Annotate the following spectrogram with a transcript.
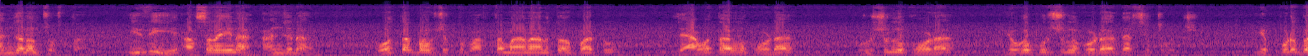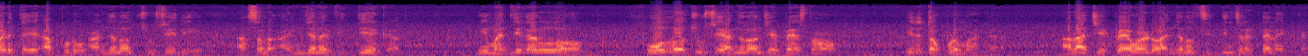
అంజనం చూస్తారు. ఇవి అసలైన అంజనాలు. భూత భవిష్యత్తు వర్తమానాలతో పాటు దేవతలను కూడా ఋషులను కూడా యుగ పురుషులను కూడా దర్శించవచ్చు. ఎప్పుడు పడితే అప్పుడు అంజనం చూసేది అసలు అంజన విద్యే కాదు. ఈ మధ్యకాలంలో ఫోన్లో చూసి అంజనం చెప్పేస్తాం. ఇది తప్పుడు మాట. అలా చెప్పేవాడు అంజనం సిద్ధించినట్టే లెక్క.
